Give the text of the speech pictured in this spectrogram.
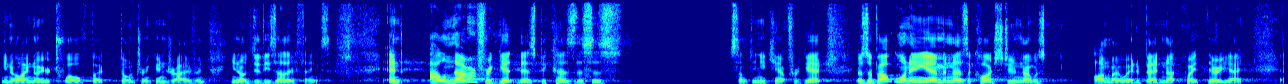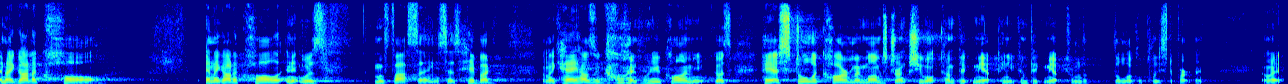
You know, I know you're 12, but don't drink and drive and, you know, do these other things. And I'll never forget this because this is something you can't forget. It was about 1 a.m., and as a college student, I was on my way to bed, not quite there yet. And I got a call. And I got a call, and it was Mufasa, and he says, Hey, bud. I'm like, Hey, how's it going? What are you calling me? He goes, Hey, I stole a car. My mom's drunk. She won't come pick me up. Can you come pick me up from the, the local police department? I went,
